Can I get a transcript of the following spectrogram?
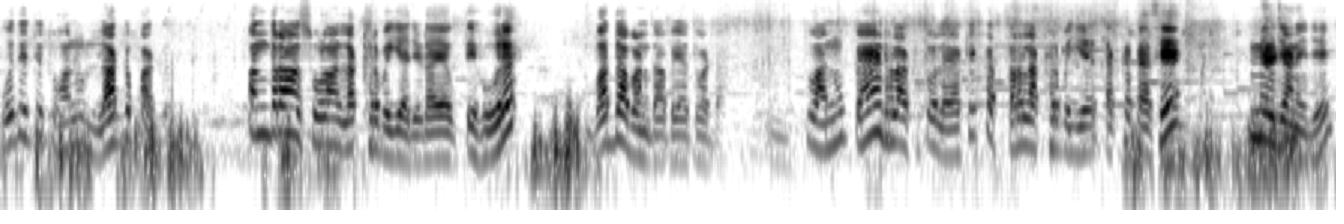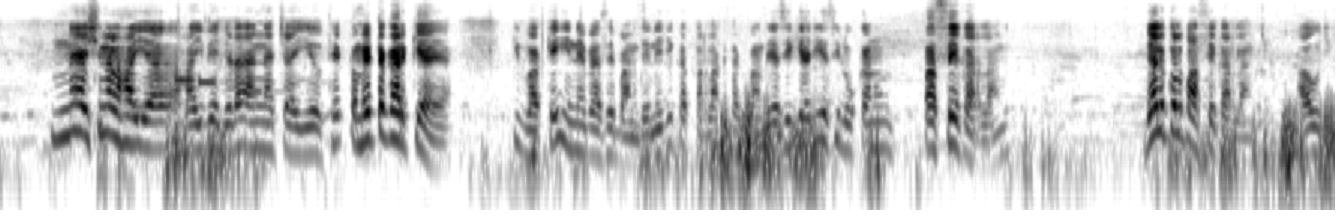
ਉਹਦੇ ਤੇ ਤੁਹਾਨੂੰ ਲਗਭਗ 15 16 ਲੱਖ ਰੁਪਈਆ ਜਿਹੜਾ ਹੈ ਉੱਤੇ ਹੋਰ ਵਾਧਾ ਬਣਦਾ ਪਿਆ ਤੁਹਾਡਾ। ਤੁਹਾਨੂੰ 65 ਲੱਖ ਤੋਂ ਲੈ ਕੇ 71 ਲੱਖ ਰੁਪਈਏ ਤੱਕ ਪੈਸੇ ਮਿਲ ਜਾਣੇ ਜੇ। ਨੈਸ਼ਨਲ ਹਾਈ ਹਾਈਵੇ ਜਿਹੜਾ ਐਨਐਚਆਈ ਉੱਥੇ ਕਮਿਟ ਕਰਕੇ ਆਇਆ ਕਿ ਵਾਕਈ ਇੰਨੇ ਪੈਸੇ ਬਣਦੇ ਨੇ ਜੀ 71 ਲੱਖ ਤੱਕ ਬਣਦੇ। ਅਸੀਂ ਕਿਹਾ ਜੀ ਅਸੀਂ ਲੋਕਾਂ ਨੂੰ ਪਾਸੇ ਕਰ ਲਾਂਗੇ। ਬਿਲਕੁਲ ਪਾਸੇ ਕਰ ਲਾਂਗੇ। ਆਓ ਜੀ।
